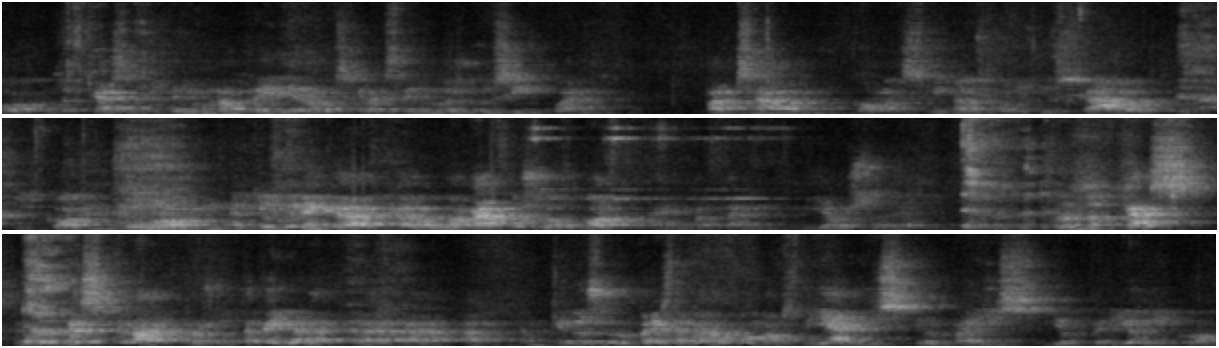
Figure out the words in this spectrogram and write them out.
o en tot cas tenim una altra idea de les que vaig tenir el 2005 quan pensàvem com explicar l'espoli fiscal i com, com... Aquí el primer que, que ho agafa s'ho emporta, eh? per tant ja ho sabeu. Però en tot cas, en tot cas clar, resulta que jo ara eh, em, em quedo sorprès de veure com els diaris El País i El Periódico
